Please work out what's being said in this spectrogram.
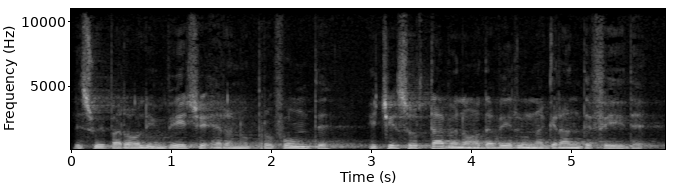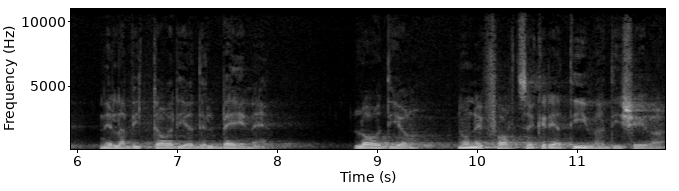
Le sue parole invece erano profonde e ci esortavano ad avere una grande fede nella vittoria del bene. L'odio non è forza creativa, diceva,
